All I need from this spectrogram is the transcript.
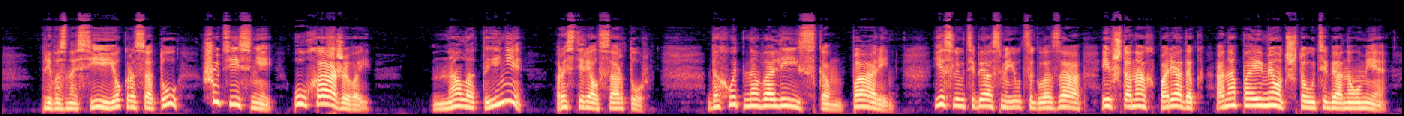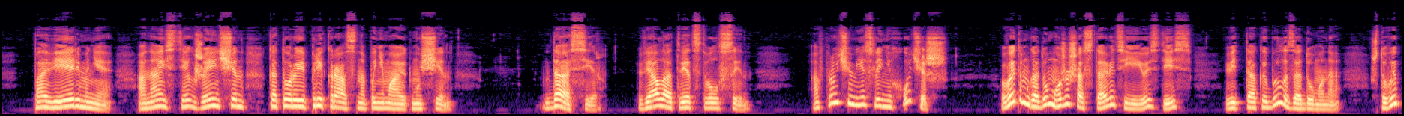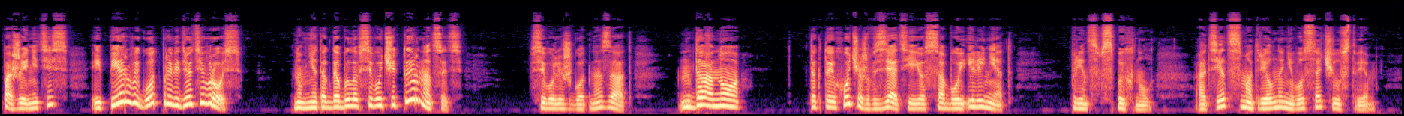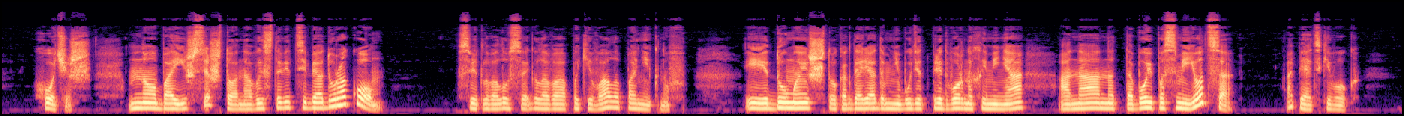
Превозноси ее красоту, шути с ней, ухаживай». «На латыни?» — растерялся Артур. «Да хоть на валийском, парень». Если у тебя смеются глаза и в штанах порядок, она поймет, что у тебя на уме. Поверь мне, она из тех женщин, которые прекрасно понимают мужчин. «Да, сир», — вяло ответствовал сын. «А, впрочем, если не хочешь, в этом году можешь оставить ее здесь, ведь так и было задумано, что вы поженитесь и первый год проведете врозь. Но мне тогда было всего четырнадцать. Всего лишь год назад. Да, но... Так ты хочешь взять ее с собой или нет? Принц вспыхнул. Отец смотрел на него с сочувствием. Хочешь, но боишься, что она выставит тебя дураком. Светловолосая голова покивала, поникнув. И думаешь, что когда рядом не будет придворных и меня, она над тобой посмеется?» Опять кивок.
